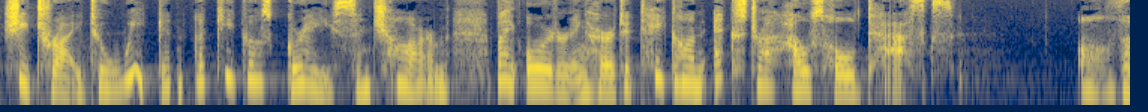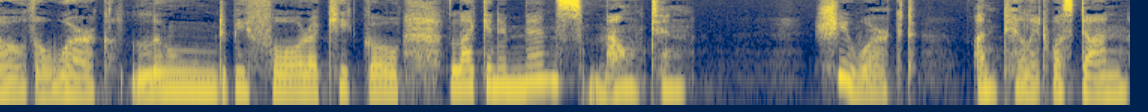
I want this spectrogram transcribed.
She tried to weaken Akiko's grace and charm by ordering her to take on extra household tasks. Although the work loomed before Akiko like an immense mountain, she worked until it was done.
